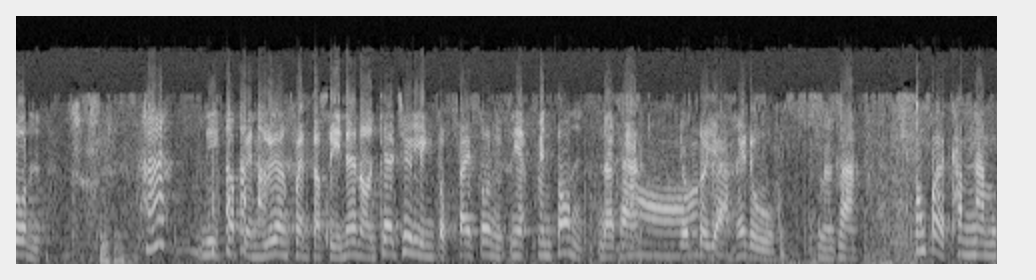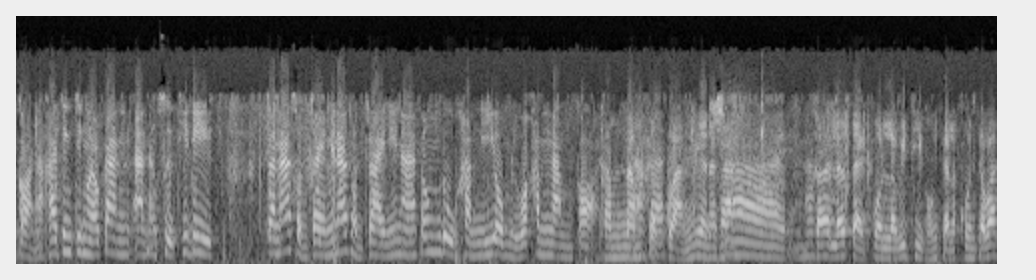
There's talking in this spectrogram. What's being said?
ต้นฮะ นี่ก็เป็นเรื่องแฟนตาซีแน่นอนแค่ชื่อลิงตกใต้ต้นเนี่ยเป็นต้นนะคะ อ๋อยกตัวอย่างค่ะ ให้ดูนะคะ ต้องเปิดคำนำก่อนนะคะ จริง ๆ แล้วการอ่านหนังสือที่ดี จะน่าสนใจไม่น่าสนใจนี่นะ ต้องดูคำนิยมหรือว่าคำนำก่อนคำนำปกหลังเนี่ยนะคะ ใช่นะคะ ก็แล้วแต่กลวิธีของแต่ละคนแต่ว่า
